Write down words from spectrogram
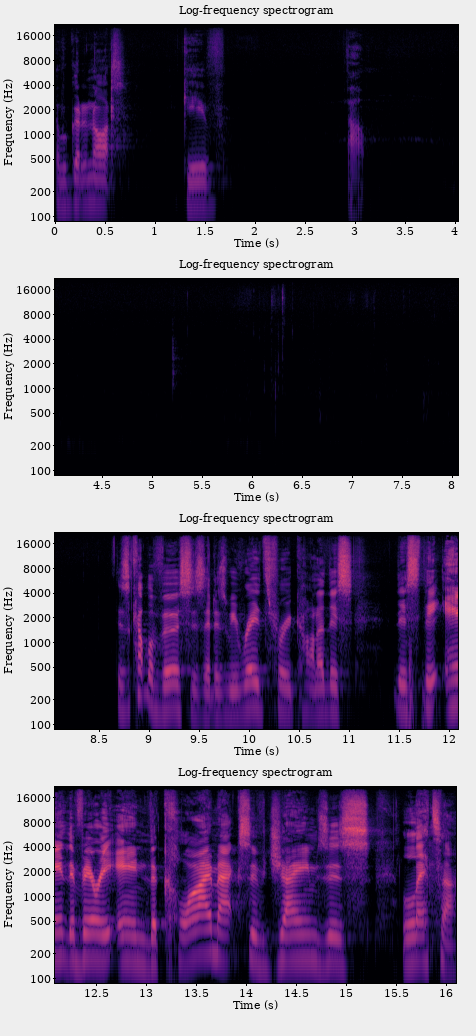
And we've got to not give up. There's a couple of verses that, as we read through kind of this this the end, the very end, the climax of James's letter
